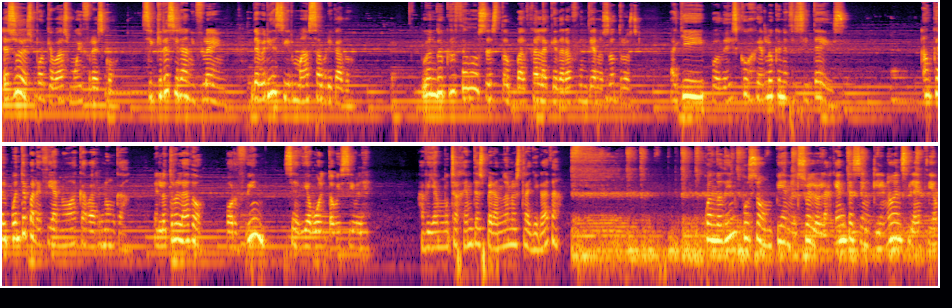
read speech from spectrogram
Eso es porque vas muy fresco. Si quieres ir a Niflheim, deberías ir más abrigado. Cuando crucemos esto, Valhalla quedará frente a nosotros. Allí podéis coger lo que necesitéis. Aunque el puente parecía no acabar nunca, el otro lado, por fin, se había vuelto visible. Había mucha gente esperando nuestra llegada. Cuando Dean puso un pie en el suelo, la gente se inclinó en silencio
